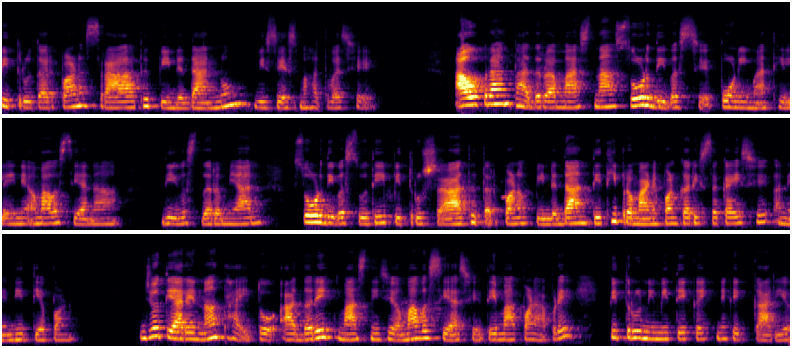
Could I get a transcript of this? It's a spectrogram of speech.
પિતૃતર્પણ શ્રાદ્ધ પિંડદાનનું વિશેષ મહત્વ છે. આ ઉપરાંત ભાદરવા માસના સોળ દિવસ છે પૂર્ણિમાથી લઈને અમાવસ્યાના દિવસ દરમિયાન સોળ દિવસ સુધી પિતૃ શ્રાદ્ધ તર્પણ, પિંડદાન તિથિ પ્રમાણે પણ કરી શકાય છે અને નિત્ય પણ. જો ત્યારે ન થાય તો આ દરેક માસની જે અમાવસ્યા છે તેમાં પણ આપણે પિતૃ નિમિત્તે કંઈક ને કંઈક કાર્ય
